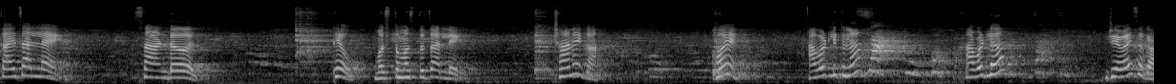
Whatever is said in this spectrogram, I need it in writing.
काय चाललंय? सांडल. ठेव मस्त मस्त चाललंय. छान आहे का? आवडली तुला? आवडलं? जेवायचं का?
